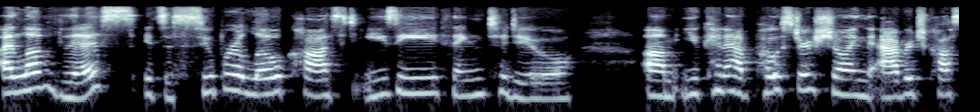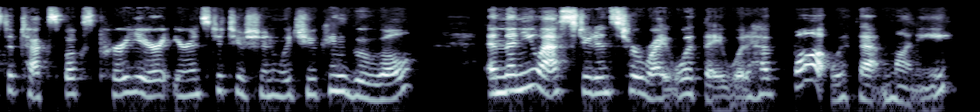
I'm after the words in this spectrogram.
I love this. It's a super low cost, easy thing to do. Um, you can have posters showing the average cost of textbooks per year at your institution, which you can Google. And then you ask students to write what they would have bought with that money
